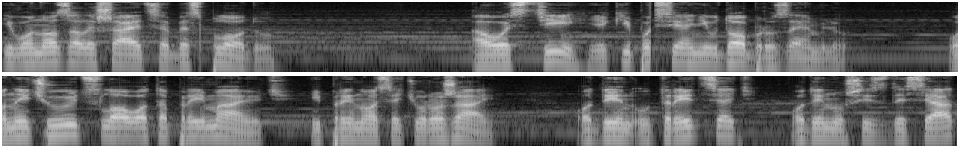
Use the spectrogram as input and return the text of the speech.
і воно залишається без плоду. А ось ті, які посіяні в добру землю, вони чують слово та приймають і приносять урожай один у тридцять, один у шістдесят,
